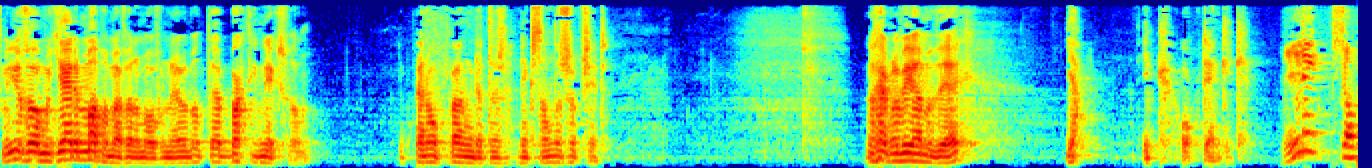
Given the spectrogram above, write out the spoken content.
In ieder geval moet jij de mappen maar van hem overnemen, want daar bakt hij niks van. ik ben ook bang dat er niks anders op zit. Dan ga ik maar weer aan mijn werk. Ik ook, denk ik. Linksom.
